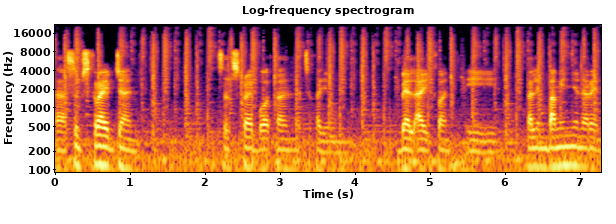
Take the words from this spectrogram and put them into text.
ah, subscribe dyan. Subscribe button at saka yung bell icon. I-talimbangin nyo na rin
